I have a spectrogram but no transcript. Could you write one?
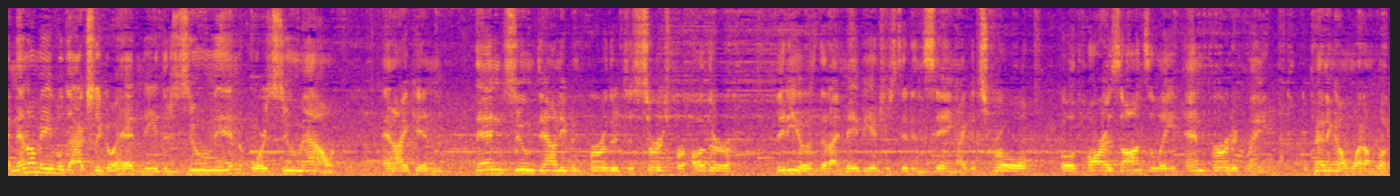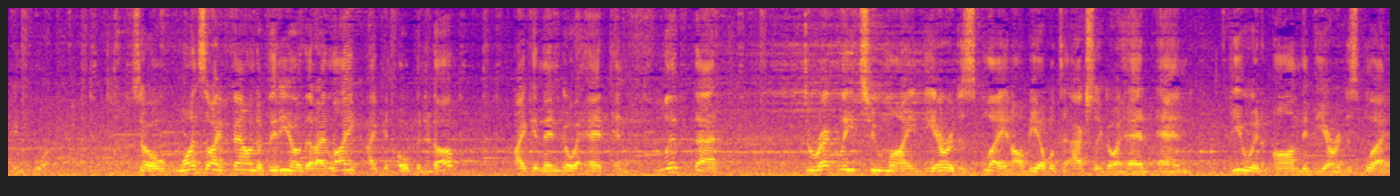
And then I'm able to actually go ahead and either zoom in or zoom out. And I can then zoom down even further to search for other videos that I may be interested in seeing. I could scroll both horizontally and vertically depending on what I'm looking for. So once I found a video that I like, I can open it up. I can then go ahead and flip that directly to my Viera display and I'll be able to actually go ahead and view it on the Viera display.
